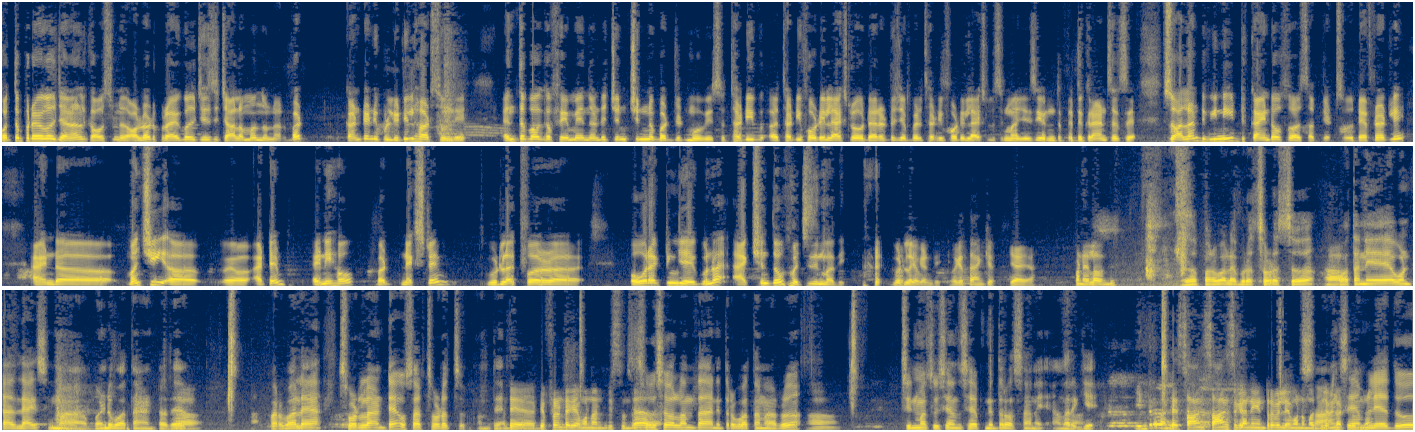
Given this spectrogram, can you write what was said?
కొత్త ప్రయోగాలు జనాలకు అవసరం లేదు. ఆల్రెడీ ప్రయోగాలు చేసి చాలా మంది ఉన్నారు. బట్ కంటెంట్ ఇప్పుడు లిటిల్ హార్ట్స్ ఉంది. ఎంత బాగా ఫేమ్ అయిందంటే చిన్న చిన్న budget movies thirty thirty forty ల్యాక్స్లో director చెప్పారు థర్టీ ఫార్టీ ల్యాక్స్లో సినిమా చేసి ఇంత పెద్ద గ్రాండ్ సక్సెస్ సో అలాంటి we need kind of subject so definitely and మంచి attempt anyhow but next time good luck for over acting చేయకుండా యాక్షన్తో మంచి సినిమాది గుడ్ లక్ అండి. Okay thank you yeah yeah చెప్పండి ఎలా ఉంది? ఏదో పర్వాలే బ్రో చూడొచ్చు. పోతానే ఉంటది లేక సినిమా బండి పోతా ఉంటది. పర్వాలే చూడాలంటే ఒకసారి చూడొచ్చు అంతే. అంటే డిఫరెంట్గా ఏమన్నా అనిపిస్తుందా? చూసే వాళ్ళంతా నిద్రపోతున్నారు సినిమా చూసేంతసేపు నిద్ర వస్తాయి అందరికి. అంటే సాంగ్ సాంగ్స్ కానీ ఇంటర్వ్యూలు ఏమన్నా సాంగ్స్ ఏం? లేదు.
